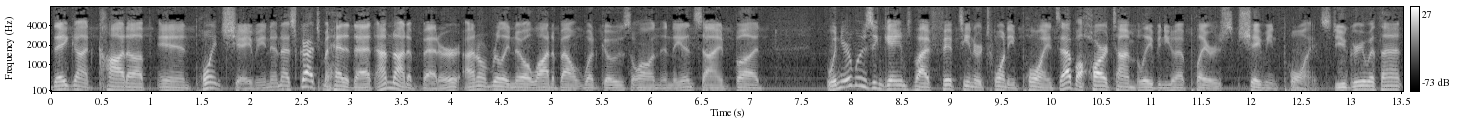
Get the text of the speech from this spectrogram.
they got caught up in point shaving, and I scratched my head at that. I'm not a better. I don't really know a lot about what goes on in the inside, but when you're losing games by 15 or 20 points, I have a hard time believing you have players shaving points. Do you agree with that?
